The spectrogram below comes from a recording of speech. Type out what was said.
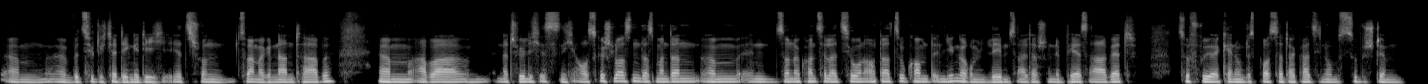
ähm, äh, bezüglich der Dinge, die ich jetzt schon zweimal genannt habe. Ähm, aber natürlich ist es nicht ausgeschlossen, dass man dann ähm, in so einer Konstellation auch dazu kommt, in jüngerem Lebensalter schon den PSA-Wert zur Früherkennung des Prostatakarzinoms zu bestimmen.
